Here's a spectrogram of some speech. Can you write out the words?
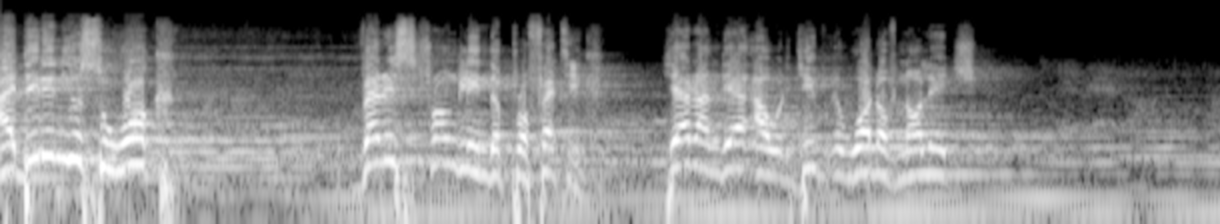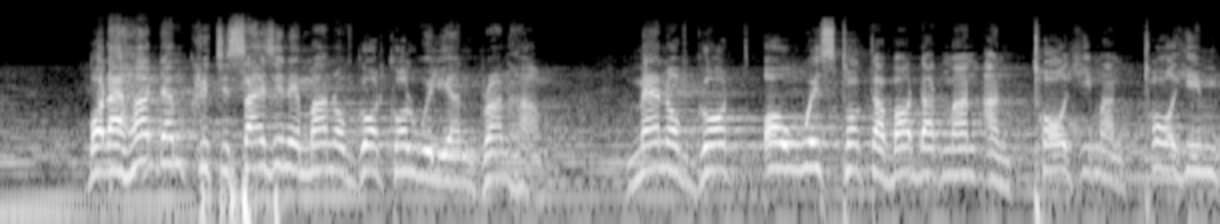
I didn't used to walk very strongly in the prophetic. Here and there I would give a word of knowledge but I heard them criticizing a man of God called William Branham. Men of God always talked about that man and tore him and tore him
